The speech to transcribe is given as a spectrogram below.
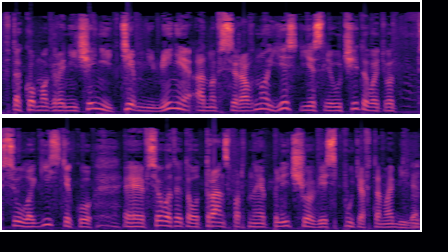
в таком ограничении, тем не менее, оно все равно есть, если учитывать вот всю логистику, э, все вот это вот транспортное плечо, весь путь автомобиля.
